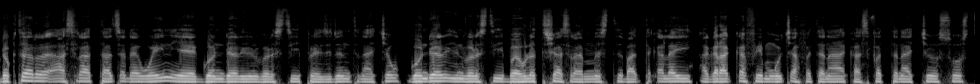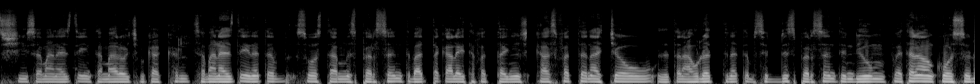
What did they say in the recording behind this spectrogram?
ዶክተር አስራት አፀደወይን የጎንደር ዩኒቨርሲቲ ፕሬዚደንት ናቸው። ጎንደር ዩኒቨርሲቲ በ2015 በአጠቃላይ አገር አቀፍ የመውጫ ፈተና ካስፈተናቸው 3089 ተማሪዎች መካከል 89.35 ፐርሰንት በአጠቃላይ ተፈታኞች ካስፈተናቸው 92.6 ፐርሰንት እንዲሁም ፈተናውን ከወሰዱ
